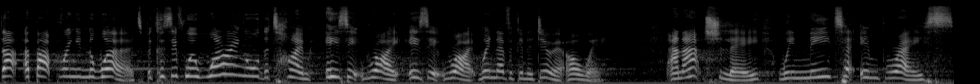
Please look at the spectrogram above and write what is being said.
that about bringing the word because if we're worrying all the time, is it right? Is it right? We're never going to do it, are we? And actually, we need to embrace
